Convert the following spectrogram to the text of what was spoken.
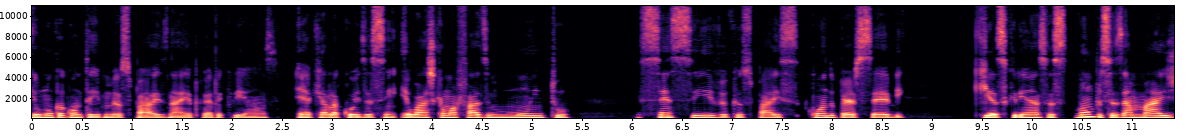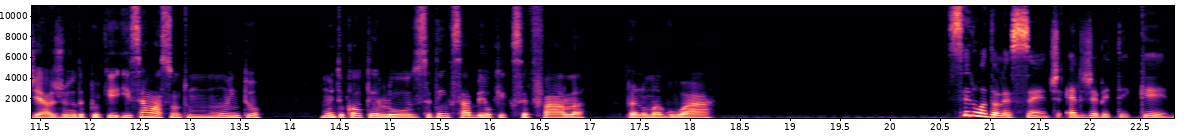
Eu nunca contei para meus pais, na época eu era criança. É aquela coisa assim, eu acho que é uma fase muito sensível que os pais, quando percebem que as crianças vão precisar mais de ajuda, porque isso é um assunto muito, muito cauteloso. Você tem que saber o que, que você fala para não magoar. Ser um adolescente LGBTQ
